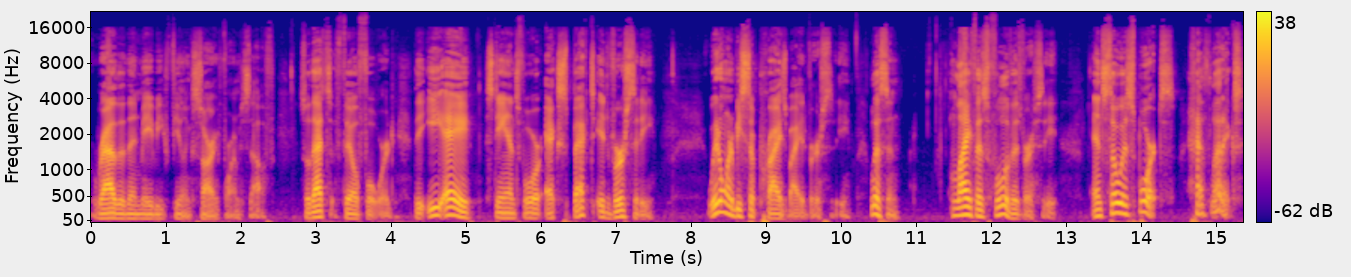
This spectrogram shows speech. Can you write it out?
rather than maybe feeling sorry for himself. So that's fail forward. The EA stands for expect adversity. We don't want to be surprised by adversity. Listen, life is full of adversity, and so is sports, athletics.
